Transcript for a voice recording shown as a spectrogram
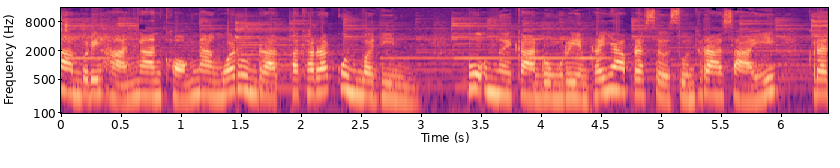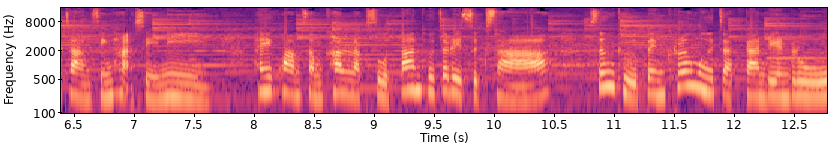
การบริหารงานของนางวรุณรัตน์พัทรกุลวดิน ผู้อำนวยการโรงเรียนพระยาประเสริฐสุนทราไสยกระจ่างสิงหเสนี ให้ความสำคัญหลักสูตรต้านทุจริตศึกษา ซึ่งถือเป็นเครื่องมือจัดการเรียนรู้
